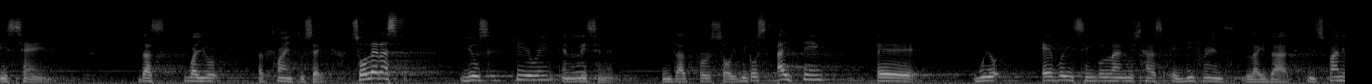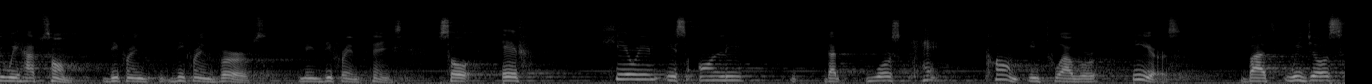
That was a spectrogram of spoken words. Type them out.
is saying, that's what you're trying to say. So let us use hearing and listening in that first soil because I think uh, we, every single language has a difference like that. In Spanish, we have some different, different verbs mean different things. So if hearing is only that words can come into our ears, but we just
